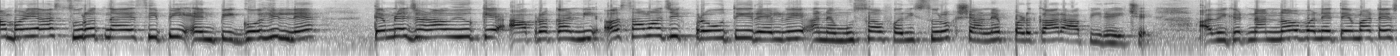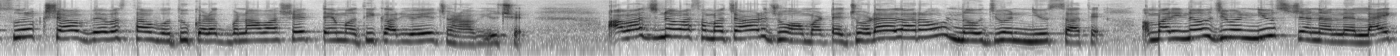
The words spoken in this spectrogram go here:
સાંભળ્યા સુરતના એસીપી એનપી ગોહિલને તેમણે જણાવ્યું કે આ પ્રકારની અસામાજિક પ્રવૃત્તિ રેલવે અને મુસાફરી સુરક્ષાને પડકાર આપી રહી છે. આવી ઘટના ન બને તે માટે સુરક્ષા વ્યવસ્થા વધુ કડક બનાવાશે તેમ અધિકારીઓએ જણાવ્યું છે. આવા જ નવા સમાચાર જોવા માટે જોડાયેલા રહો નવજીવન ન્યૂઝ સાથે. અમારી નવજીવન ન્યૂઝ ચેનલને લાઇક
